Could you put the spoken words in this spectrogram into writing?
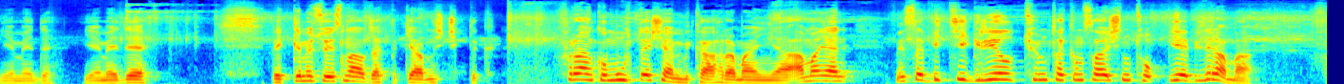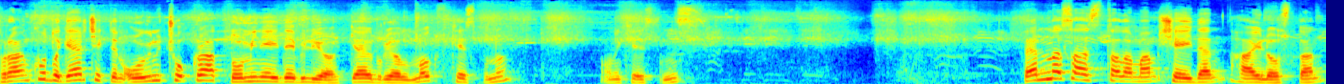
Yemedi. Yemedi. Bekleme süresini alacaktık yanlış çıktık. Franco muhteşem bir kahraman ya. Ama yani mesela bir Tigreal tüm takım savaşını toplayabilir ama Franco da gerçekten oyunu çok rahat domine edebiliyor. Gel buraya Lunox kes bunu. Onu kestiniz. Ben nasıl asist alamam şeyden Hylos'tan.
